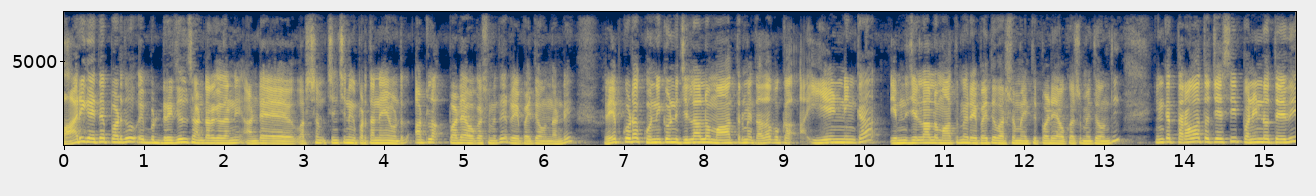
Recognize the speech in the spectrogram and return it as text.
భారీగా అయితే పడదు. ఇప్పుడు డ్రిజిల్స్ అంటారు కదండి. అంటే వర్షం చిన్న చిన్నగా పడుతూనే ఉంటుంది. అట్లా పడే అవకాశం అయితే రేపు అయితే ఉందండి. రేపు కూడా కొన్ని కొన్ని జిల్లాల్లో మాత్రమే దాదాపు ఒక ఏండ్ ఇంకా ఎనిమిది జిల్లాల్లో మాత్రమే రేపైతే వర్షం అయితే పడే అవకాశం అయితే ఉంది. ఇంకా తర్వాత వచ్చేసి పన్నెండో తేదీ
